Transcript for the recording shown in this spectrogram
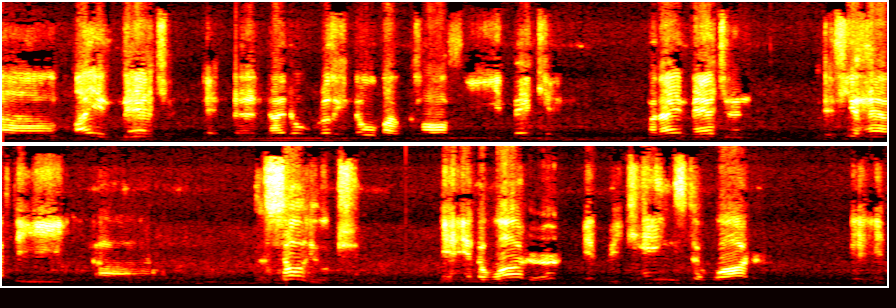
Um, I imagine, and, and I don't really know about coffee making, but I imagine if you have the uh, the solute in, in the water, it retains the water. It, it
